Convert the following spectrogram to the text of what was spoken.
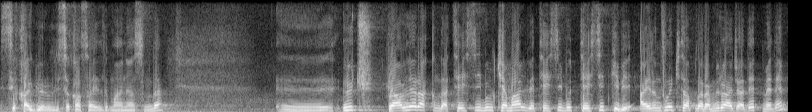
sika görüldü, sika sayıldı manasında. 3. Ee, raviler hakkında Tehzibül Kemal ve Tehzibül Tehzib gibi ayrıntılı kitaplara müracaat etmeden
